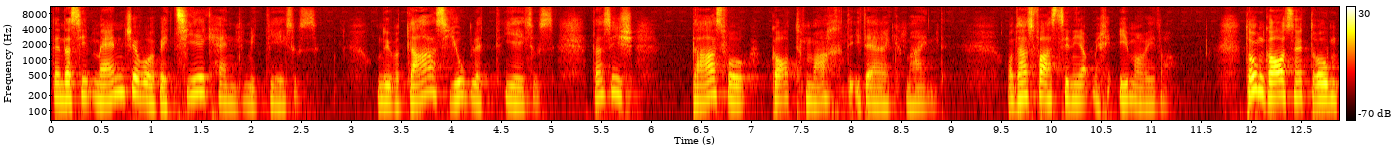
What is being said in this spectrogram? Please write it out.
Denn das sind Menschen, die eine Beziehung haben mit Jesus. Und über das jubelt Jesus. Das ist das, was Gott macht in dieser Gemeinde. Und das fasziniert mich immer wieder. Darum geht es nicht darum,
